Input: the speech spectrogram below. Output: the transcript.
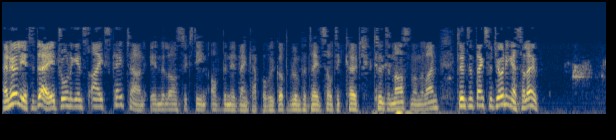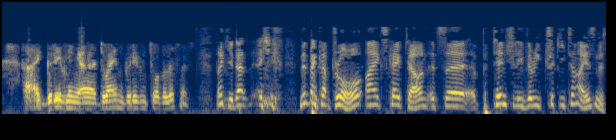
And earlier today, drawn against Ajax Cape Town in the last 16 of the Nedbank Cup. Well, we've got the Bloemfontein Celtic coach Clinton Larsen on the line. Clinton, thanks for joining us. Hello. Hi, good evening, uh, Dwayne. Good evening to all the listeners. Thank you, Dan. Nedbank Cup draw, Ajax Cape Town. It's a potentially very tricky tie, isn't it?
